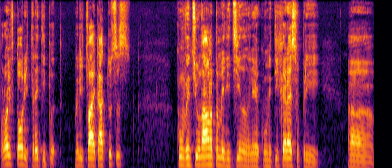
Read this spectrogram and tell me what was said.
Пробвай втори, трети път. Нали, това е както с конвенционалната медицина. Нали, ако не ти харесва при, а,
